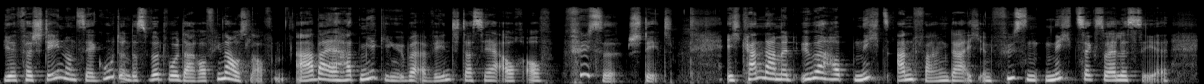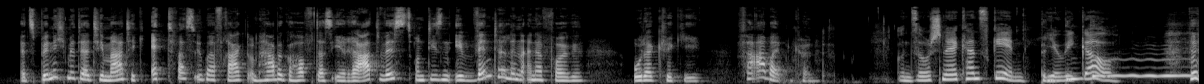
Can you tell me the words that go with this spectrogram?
Wir verstehen uns sehr gut und es wird wohl darauf hinauslaufen. Aber er hat mir gegenüber erwähnt, dass er auch auf Füße steht. Ich kann damit überhaupt nichts anfangen, da ich in Füßen nichts Sexuelles sehe. Jetzt bin ich mit der Thematik etwas überfragt und habe gehofft, dass ihr Rat wisst und diesen eventuell in einer Folge oder Quickie verarbeiten könnt. Und so schnell kann's gehen. Here we go.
